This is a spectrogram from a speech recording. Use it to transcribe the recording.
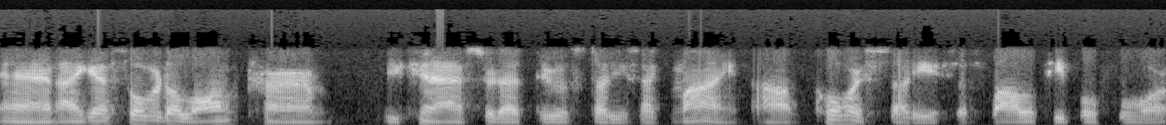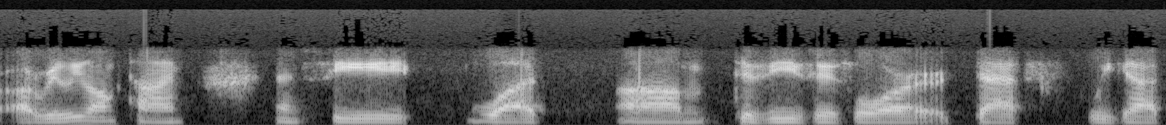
And I guess over the long term, you can answer that through studies like mine, um, cohort studies, just follow people for a really long time and see what um, diseases or deaths we get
